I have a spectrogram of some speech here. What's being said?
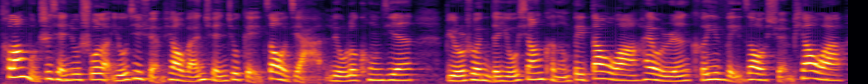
特朗普之前就说了，邮寄选票完全就给造假留了空间。比如说，你的邮箱可能被盗啊，还有人可以伪造选票啊。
